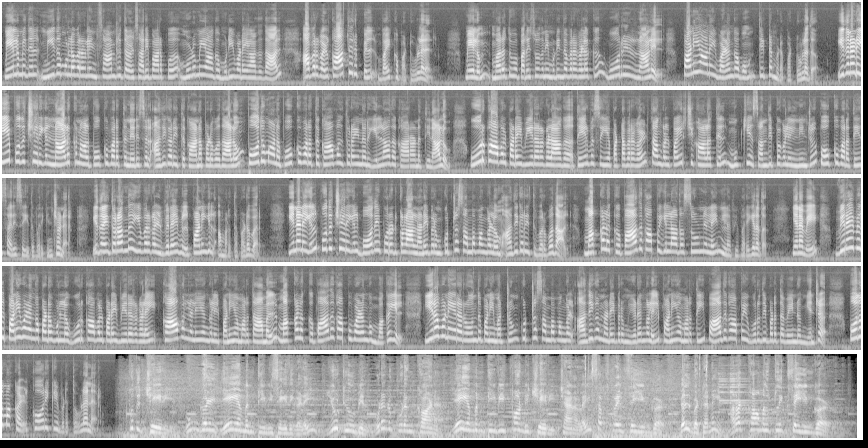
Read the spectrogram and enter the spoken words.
மேலும் இதில் மீதமுள்ளவர்களின் சான்றிதழ் சரிபார்ப்பு முழுமையாக முடிவடையாததால் அவர்கள் காத்திருப்பில் வைக்கப்பட்டுள்ளனர். மேலும் மருத்துவ பரிசோதனை முடிந்தவர்களுக்கு ஓரிரு நாளில் பணியாணை வழங்கவும் திட்டமிடப்பட்டுள்ளது. இதனிடையே புதுச்சேரியில் நாளுக்கு நாள் போக்குவரத்து நெரிசல் அதிகரித்து காணப்படுவதாலும் போதுமான போக்குவரத்து காவல்துறையினர் இல்லாத காரணத்தினாலும் ஊர்காவல் படை வீரர்களாக தேர்வு செய்யப்பட்டவர்கள் தங்கள் பயிற்சி காலத்தில் முக்கிய சந்திப்புகளில் நின்று போக்குவரத்தை சரி செய்து வருகின்றனர். இதனைத் தொடர்ந்து இவர்கள் விரைவில் பணியில் அமர்த்தப்படுவர். இந்நிலையில் புதுச்சேரியில் போதைப் பொருட்களால் நடைபெறும் குற்ற சம்பவங்களும் அதிகரித்து வருவதால் மக்களுக்கு பாதுகாப்பு இல்லாத சூழ்நிலை நிலவி வருகிறது. எனவே விரைவில் பணி வழங்கப்பட உள்ள ஊர்காவல் படை வீரர்களை காவல் நிலையங்களில் பணியமர்த்தாமல் மக்களுக்கு பாதுகாப்பு வழங்கும் வகையில் இரவு நேர ரோந்து பணி மற்றும் குற்ற சம்பவங்கள் அதிகம் நடைபெறும் இடங்களில் பணியமர்த்தி பாதுகாப்பை உறுதிப்படுத்த வேண்டும் என்று பொதுமக்கள் கோரிக்கை விடுத்துள்ளனர். புதுச்சேரி உங்கள் ஏஎம்என் டிவி செய்திகளை யூடியூபில் உடனுக்குடன் காண ஏஎம்என் டிவி பாண்டிச்சேரி சேனலை சப்ஸ்கிரைப் செய்யுங்கள். பெல் பட்டனை மறக்காமல் கிளிக் செய்யுங்கள்.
